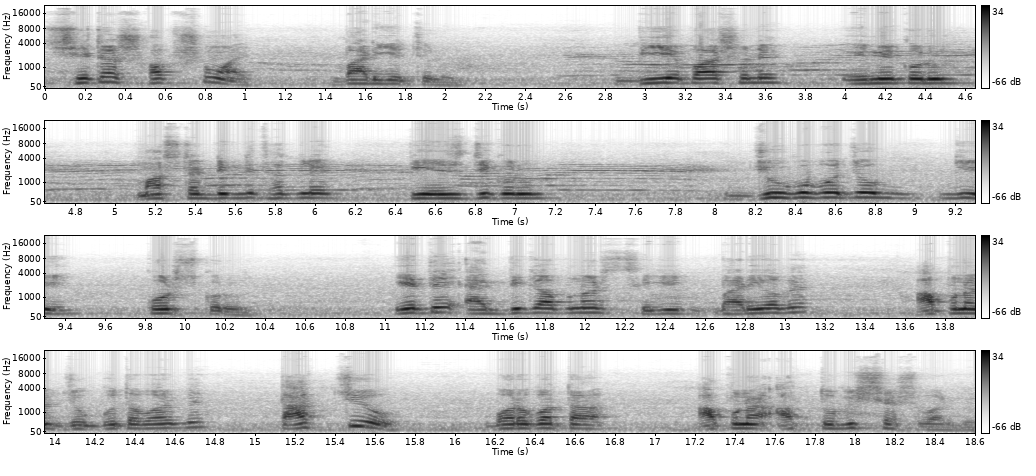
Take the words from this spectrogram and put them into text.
সেটা সব সময় বাড়িয়ে চলুন। বিএ পাস হলে এমএ করুন, মাস্টার ডিগ্রি থাকলে পিএইচডি করুন। যুগোপযোগী কোর্স করুন। এতে একদিকে আপনার সিভি ভারী হবে, আপনার যোগ্যতা বাড়বে, তার চেয়েও বড় কথা, আপনার আত্মবিশ্বাস বাড়বে।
